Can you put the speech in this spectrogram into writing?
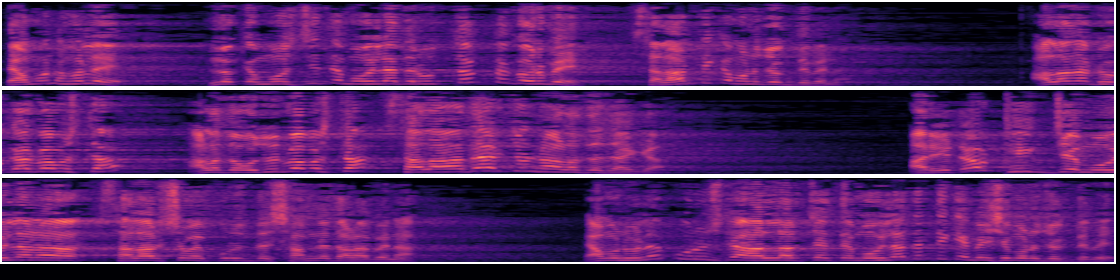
তেমন হলে লোকে মসজিদে মহিলাদের উত্তক্ত করবে, সালার দিকে মনোযোগ দেবে না। আলাদা ঢোকার ব্যবস্থা, আলাদা অজুর ব্যবস্থা সালা আদায়ের জন্য আলাদা জায়গা। আর এটাও ঠিক যে মহিলারা সালার সময় পুরুষদের সামনে দাঁড়াবে না। এমন হলে পুরুষরা আল্লাহর চাইতে মহিলাদের দিকে বেশি মনোযোগ দেবে।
